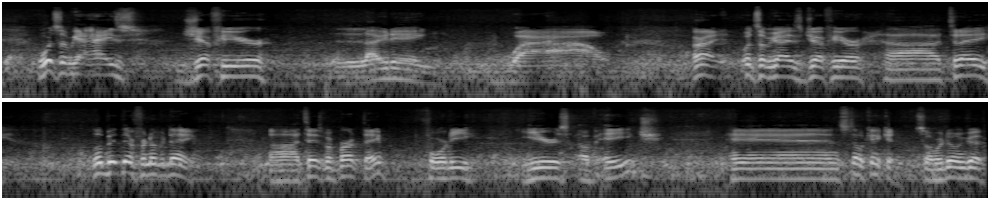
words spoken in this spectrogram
What's up, guys? Jeff here. Lighting. Wow. All right, what's up, guys? Jeff here. Uh, today, a little bit different of a day. Uh, today's my birthday, 40 years of age, and still kicking, so we're doing good.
